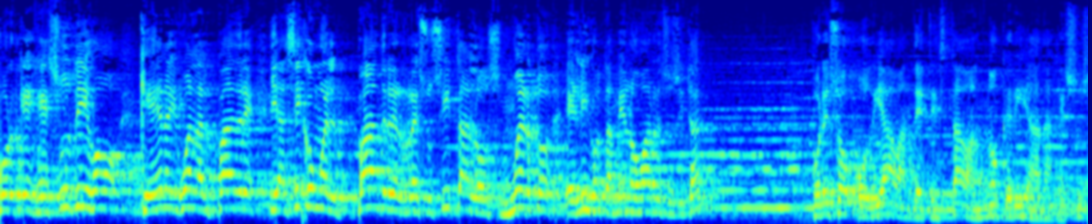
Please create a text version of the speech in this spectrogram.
porque Jesús dijo que era igual al Padre y así como el Padre resucita a los muertos, el Hijo también los va a resucitar. Por eso odiaban, detestaban, no querían a Jesús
